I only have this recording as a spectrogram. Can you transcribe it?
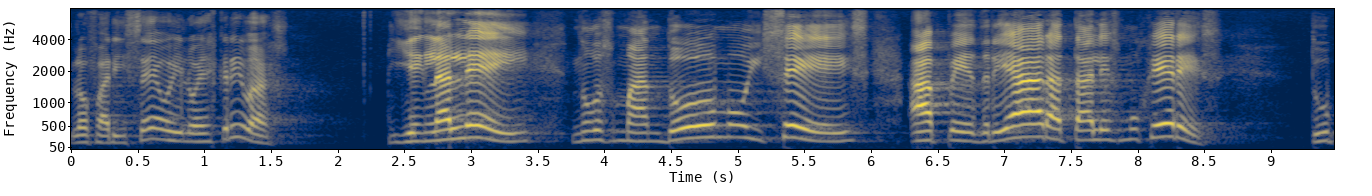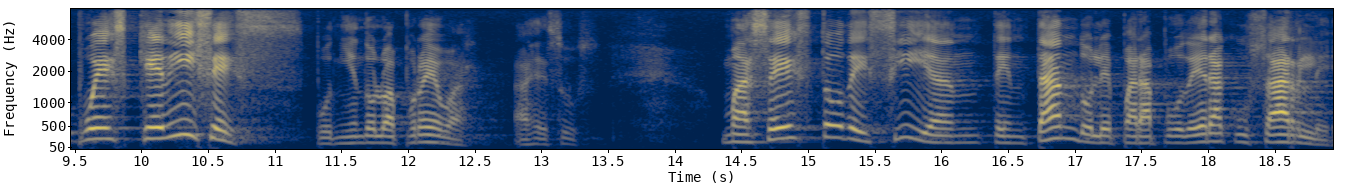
los fariseos y los escribas, y en la ley nos mandó Moisés apedrear a tales mujeres. Tú pues, ¿qué dices? Poniéndolo a prueba a Jesús. Mas esto decían tentándole para poder acusarle.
